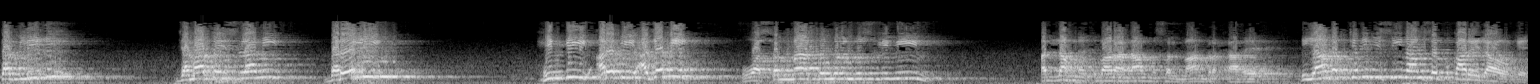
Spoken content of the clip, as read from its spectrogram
تبلیغی، جماعت اسلامی، بریلی، ہندی، عربی اجمی وہ سما المسلمین اللہ نے تمہارا نام مسلمان رکھا ہے۔ قیامت کے دن اسی نام سے پکارے جاؤ گے۔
